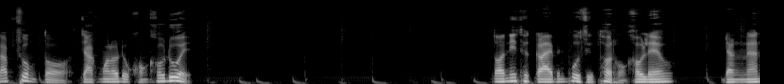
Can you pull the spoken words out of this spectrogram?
รับช่วงต่อจากมรดกของเขาด้วย ตอนนี้เธอกลายเป็นผู้สืบทอดของเขาแล้ว ดังนั้น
